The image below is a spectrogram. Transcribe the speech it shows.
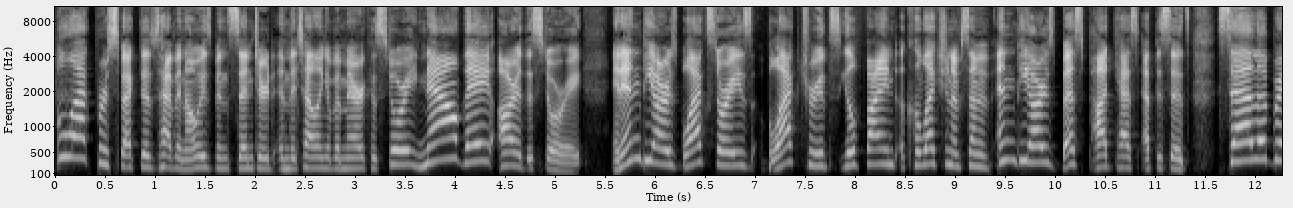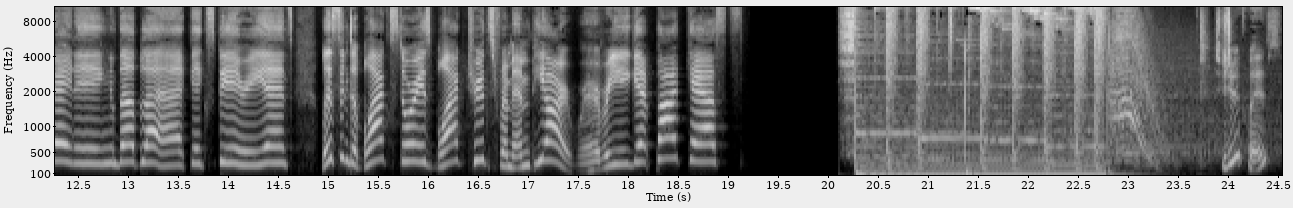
Black perspectives haven't always been centered in the telling of America's story. Now they are the story. In NPR's Black Stories, Black Truths, you'll find a collection of some of NPR's best podcast episodes celebrating the Black experience. Listen to Black Stories, Black Truths from NPR, wherever you get podcasts. Should we do a quiz?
